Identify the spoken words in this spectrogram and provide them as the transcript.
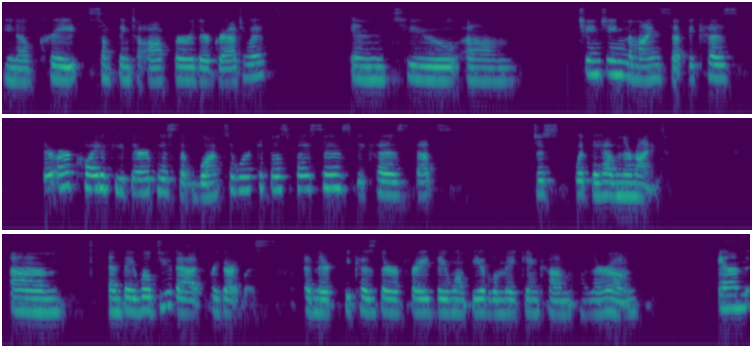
you know, create something to offer their graduates into um, changing the mindset because there are quite a few therapists that want to work at those places because that's just what they have in their mind. Um, and they will do that regardless. And they're because they're afraid they won't be able to make income on their own. And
